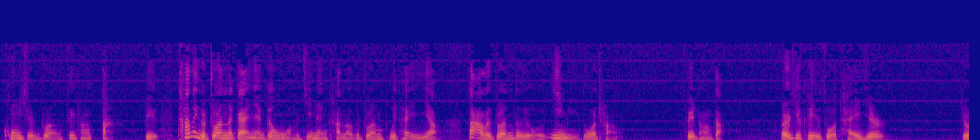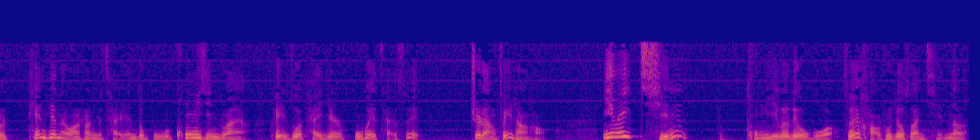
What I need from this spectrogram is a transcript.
空心砖非常大，比它那个砖的概念跟我们今天看到的砖不太一样，大的砖都有一米多长，非常大，而且可以做台阶儿，就是天天的往上去踩人都不会。空心砖啊，可以做台阶儿，不会踩碎，质量非常好。因为秦统一了六国，所以好处就算秦的了。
